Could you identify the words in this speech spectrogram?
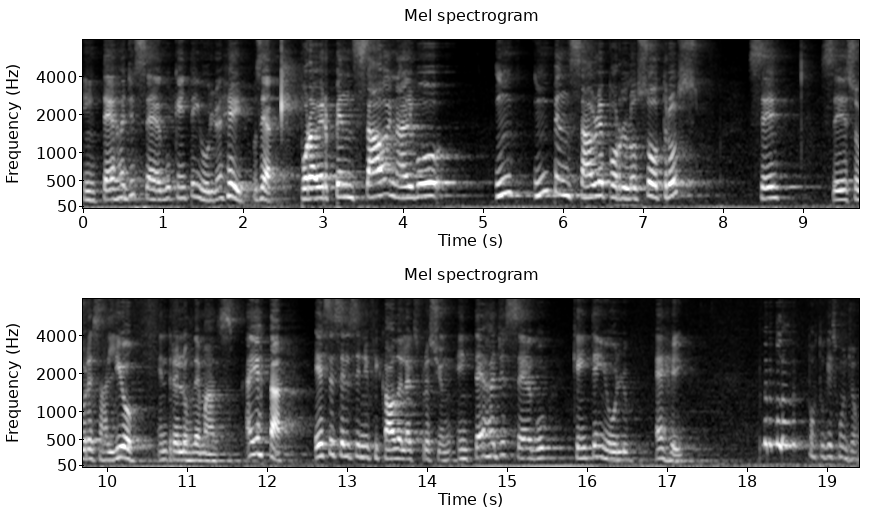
em terra de cego, quem tem olho é rei. Ou seja, por haver pensado em algo impensável por los outros, se se sobresalió entre los demás. Ahí está. Ese es el significado de la expresión. En terra de cego, quem tem olho é rei. Português com John.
